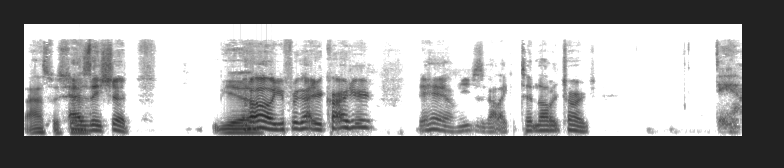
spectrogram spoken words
that's for sure. as they should. yeah, Oh, you forgot your card here? Damn, you just got like a ten dollar charge. Damn.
